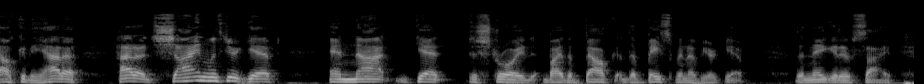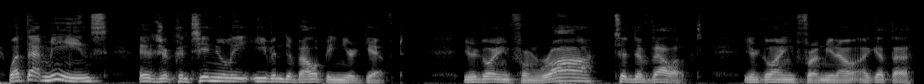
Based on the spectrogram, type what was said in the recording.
balcony, how to, how to shine with your gift and not get destroyed by the balc- the basement of your gift, the negative side. What that means is you're continually even developing your gift. You're going from raw to developed. You're going from, you know, I got the,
